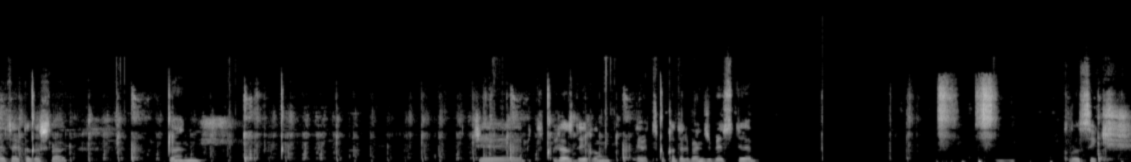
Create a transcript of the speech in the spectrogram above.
Evet arkadaşlar. Ben C biraz diyelim. Evet bu kadar bence besti. Klasik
